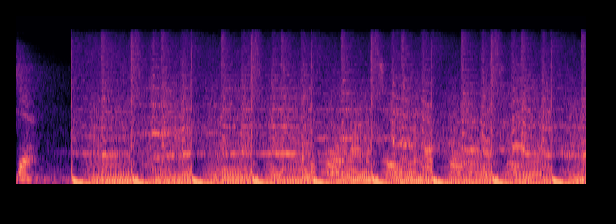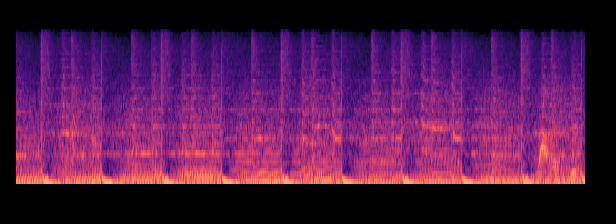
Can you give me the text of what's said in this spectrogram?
Yeah. Before 9 and 2, yeah, 4 and 2. That was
